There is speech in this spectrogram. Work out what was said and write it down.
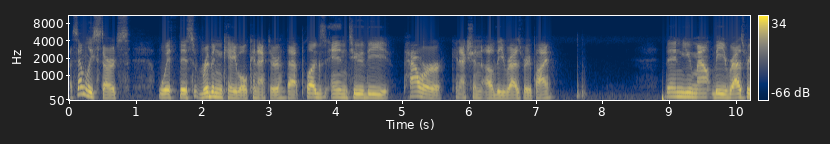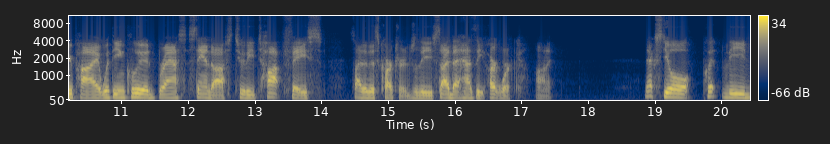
Assembly starts with this ribbon cable connector that plugs into the power connection of the Raspberry Pi. Then you mount the Raspberry Pi with the included brass standoffs to the top face side of this cartridge, the side that has the artwork on it. Next, you'll put the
